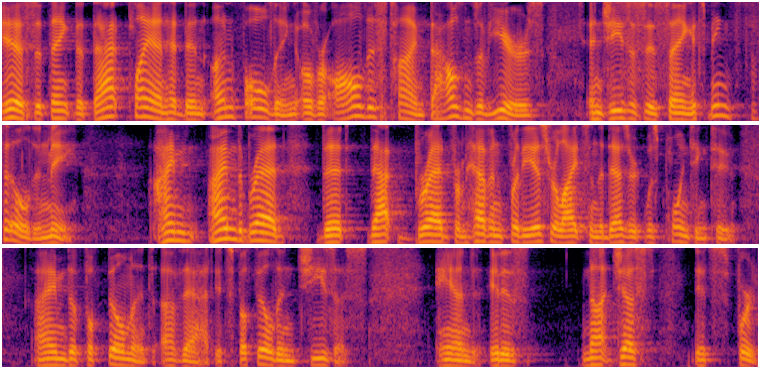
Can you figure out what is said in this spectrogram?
is to think that that plan had been unfolding over all this time, thousands of years, and Jesus is saying, It's being fulfilled in me. I'm, I'm the bread that that bread from heaven for the Israelites in the desert was pointing to. I'm the fulfillment of that. It's fulfilled in Jesus. And it is not just, it's for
